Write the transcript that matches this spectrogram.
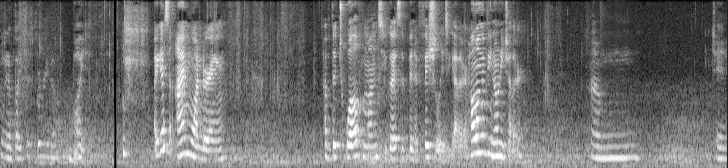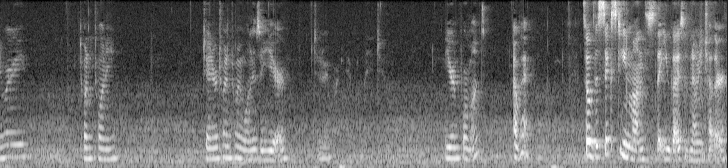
I'm gonna bite this burrito. Bite it. I guess I'm wondering of the 12 months you guys have been officially together, how long have you known each other? Um, January 2020. January 2021 is a year. January, March, April, May, June. Year and four months? Okay. So, of the 16 months that you guys have known each other,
